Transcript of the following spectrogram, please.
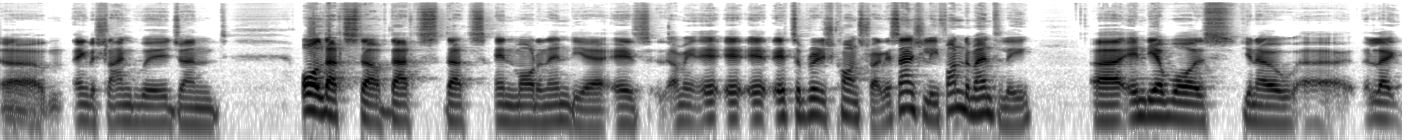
um, English language and all that stuff that's that's in modern India is I mean it, it, it's a British construct. Essentially fundamentally uh, India was you know uh, like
